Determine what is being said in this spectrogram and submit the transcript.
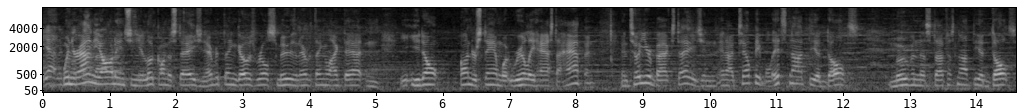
yeah. When you're out in the audience and you look on the stage and everything goes real smooth and everything like that, and you don't understand what really has to happen until you're backstage. And, and I tell people, it's not the adults moving the stuff. It's not the adults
